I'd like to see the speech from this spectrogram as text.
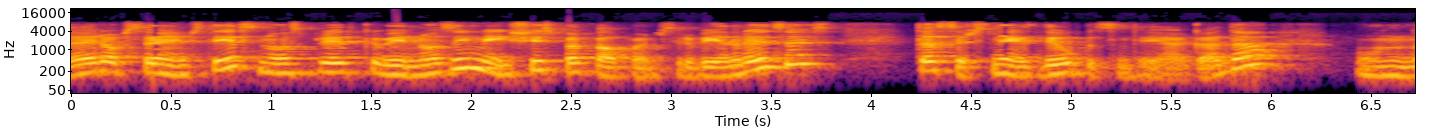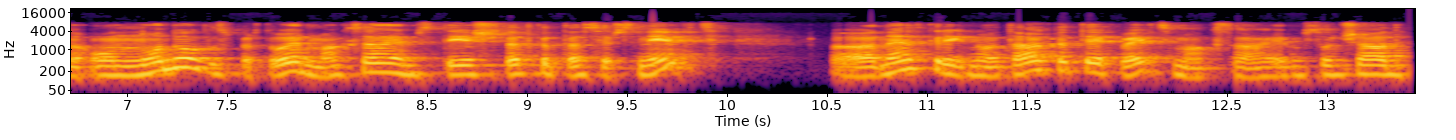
Eiropas Savienības tiesa nosprieda, ka viennozīmīgi šis pakalpojums ir vienreizējs, tas ir sniegts 12. gadā, Un, un nodoklis par to ir maksājams tieši tad, kad tas ir sniegts, neatkarīgi no tā, ka tiek veikts maksājums. Un šāda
